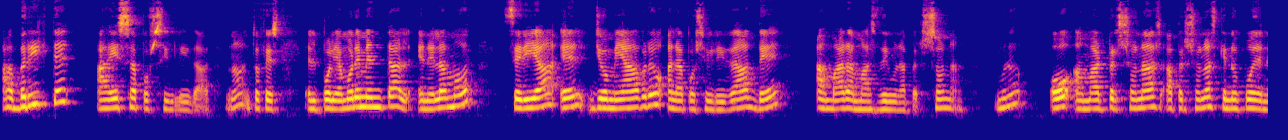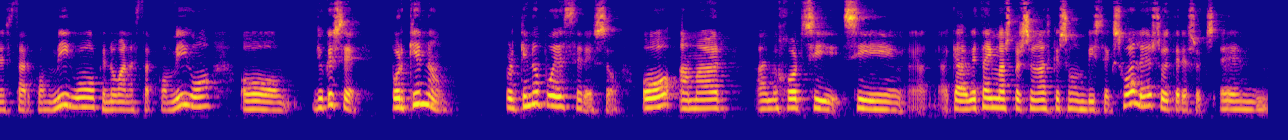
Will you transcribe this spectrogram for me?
abrirte a esa posibilidad. ¿no? Entonces, el poliamore mental en el amor sería el yo me abro a la posibilidad de amar a más de una persona. Bueno, o amar personas a personas que no pueden estar conmigo, que no van a estar conmigo, o yo qué sé, ¿por qué no? ¿Por qué no puede ser eso? O amar a lo mejor si, si cada vez hay más personas que son bisexuales o eh,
